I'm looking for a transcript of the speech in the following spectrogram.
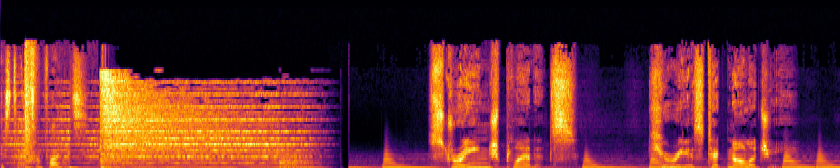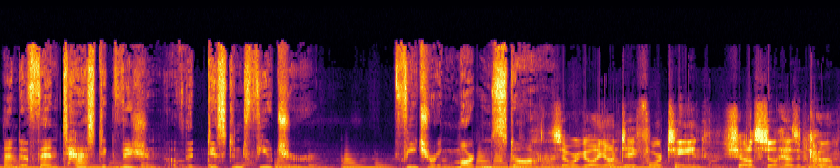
is and Fights. Strange planets, curious technology, and a fantastic vision of the distant future. Featuring Martin Starr, So we're going on day 14. Shuttle still hasn't come.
